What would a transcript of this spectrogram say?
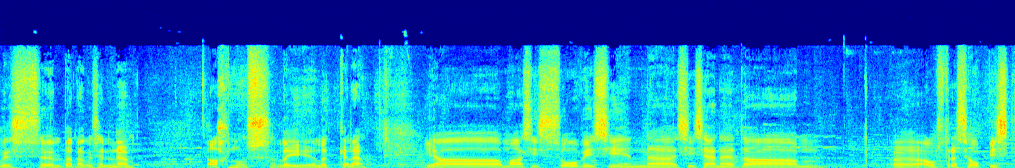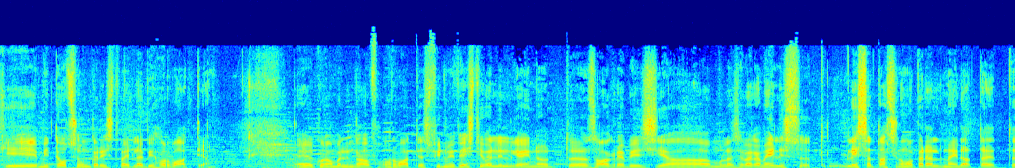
kuidas öelda, nagu selline ahnus lõi lõkkele. ja ma siis soovisin siseneda Äh, Austriasse hoopiski mitte otse Ungarist, vaid läbi Horvaatia äh, kuna ma olin ka Horvaatias filmifestivalil käinud äh, Zagrebis ja mulle see väga meeldis, lihtsalt tahtsin oma perele näidata, et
